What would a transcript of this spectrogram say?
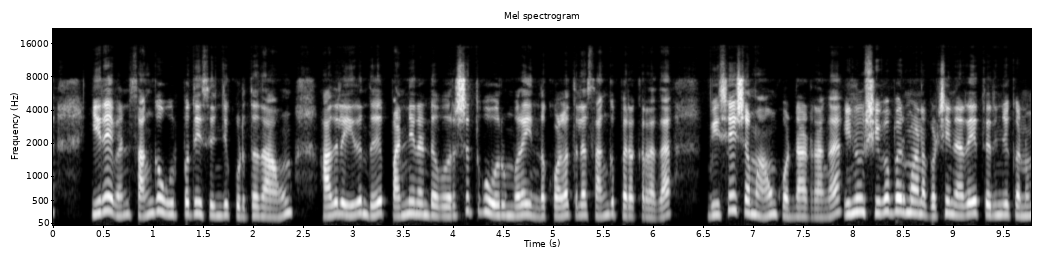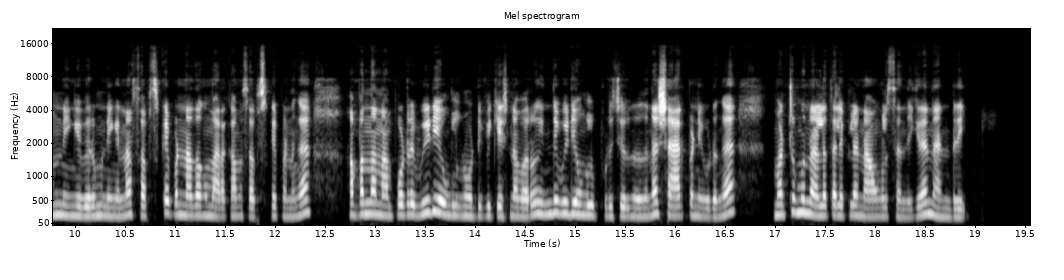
இறைவன் சங்கு உற்பத்தி செஞ்சு கொடுத்ததாவும், அதுல இருந்து 12 வருஷத்துக்கு ஒரு முறை இந்த குளத்துல சங்கு பிறக்கிறத விசேஷமாகவும் கொண்டாடுறாங்க. இன்னும் சிவபெருமானை பற்றி நிறைய தெரிஞ்சுக்கணும்னு நீங்க விரும்புனீங்கன்னா, சப்ஸ்கிரைப் பண்ணாதவங்க மறக்காம சப்ஸ்கிரைப் பண்ணுங்க. அப்பதான் நான் போடுற வீடியோ உங்களுக்கு நோட்டிஃபிகேஷன் வரும். இந்த வீடியோ உங்களுக்கு பிடிச்சிருந்ததுன்னா ஷேர் பண்ணி விடுங்க. மற்றும் நல்ல தலைப்பில் நான் உங்களை சந்திக்கிறேன். நன்றி.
